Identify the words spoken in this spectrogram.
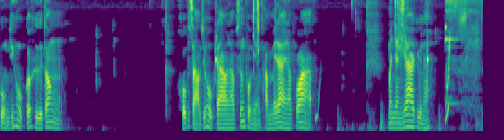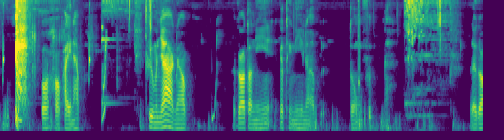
กลุ่มที่ 6 ก็คือต้อง ครบ 36 ดาวนะครับ ซึ่งผมยังทำไม่ได้นะเพราะว่า มันยังยากอยู่นะโอ้ขออภัยนะครับ คือมันยากนะครับ แล้วก็ตอนนี้ก็ถึงนี่นะครับ ตรงฝึกนะ แล้วก็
